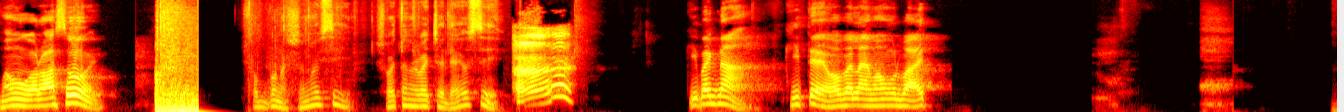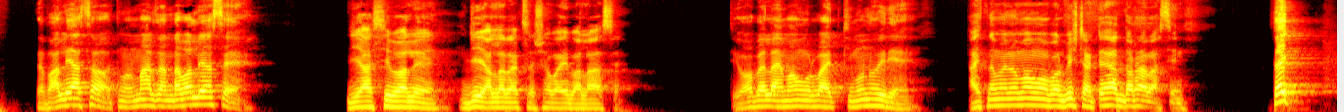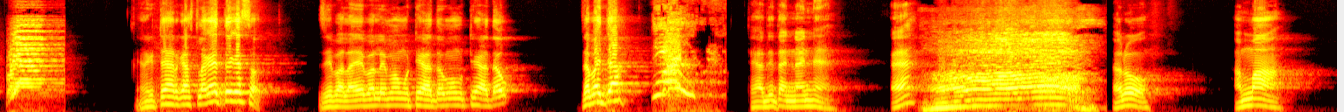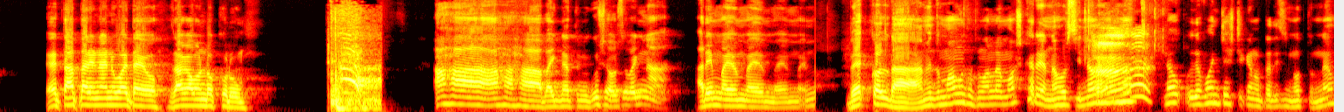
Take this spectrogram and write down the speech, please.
মামু ঘর আসুন সর্বনাশ হয়েছে শয়তানের বাচ্চা দেয় হচ্ছে কি পাইক না? কিতে অবেলায় মামুর ভাই? তা ভালো আছো? তোমার মার জান্দা ভালো আছে? জি আছি বলে জি আল্লাহ রাখছে সবাই ভালো আছে। তুই অবেলায় মামুর ভাই কি মনে হই রে আজ না মানে মামু আবার বিশটা টেহার ধরার আছেন। তাই টেহার গাছ লাগাইতে গেছ? যে বালা, এ বেলায় মামু টেহা দাও মামু টেহা দাও যা ভাই যা। টেহা দিতাই নাই না হ্যাঁ। হ্যালো? আম্মা, এ তাড়াতাড়ি নানি বাইতায়ও জাগা বন্ধ করুম। আহা আহা হা বাইক না তুমি গুছা উঠছো বাইক না আরে মাই মাই মাই মাই ব্যাক কলটা আমি তো মামু তো তোমার মস্কারে না হরছি। নাও নাও ওই পঞ্চাশ টাকা নোটটা দিছি, নতুন নাও।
